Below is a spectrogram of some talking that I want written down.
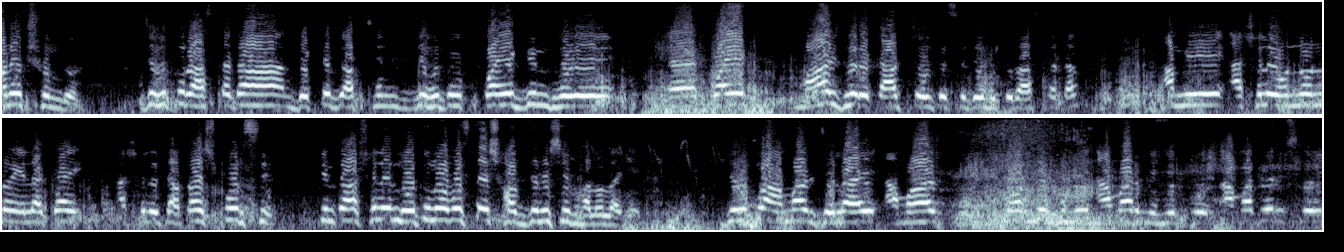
অনেক সুন্দর। যেহেতু রাস্তাটা দেখতে পাচ্ছেন, যেহেতু কয়েকদিন ধরে কয়েক মাস ধরে কাজ চলতেছে যেহেতু রাস্তাটা। আমি আসলে অন্য অন্য এলাকায় আসলে যাতায়াত করছি, কিন্তু আসলে নতুন অবস্থায় সব জিনিসই ভালো লাগে। যেহেতু আমার জেলায়, আমার জন্মভূমি, আমার মেহেরপুর, আমাদের সেই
